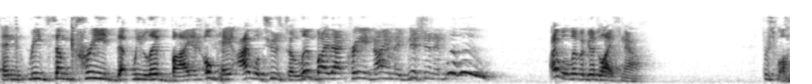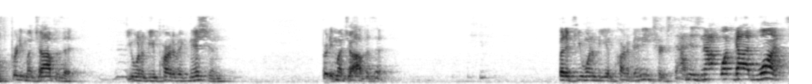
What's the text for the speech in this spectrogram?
and read some creed that we live by and okay, I will choose to live by that creed and I am ignition and woohoo! I will live a good life now. First of all, it's pretty much opposite. You want to be part of ignition, pretty much opposite. But if you want to be a part of any church, that is not what God wants.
